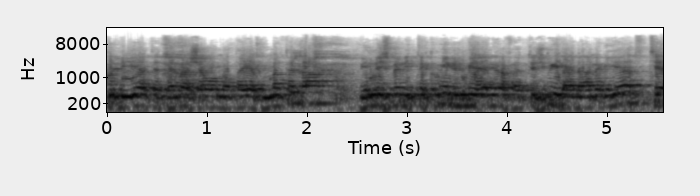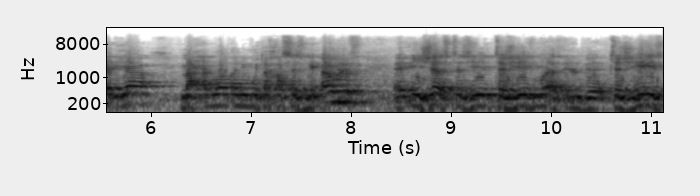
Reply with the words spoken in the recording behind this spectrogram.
كليات تتماشى ومعطيات المنطقة. بالنسبة للتكوين المهني رفع التجميل على العمليات التالية معهد وطني متخصص بأولف إنجاز تجهيز تجهيز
